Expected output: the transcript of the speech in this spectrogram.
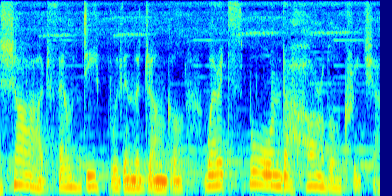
shard fell deep within the jungle, where it spawned a horrible creature.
